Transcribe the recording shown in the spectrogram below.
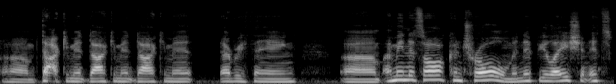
um, document document document everything um, I mean, it's all control, manipulation. It's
